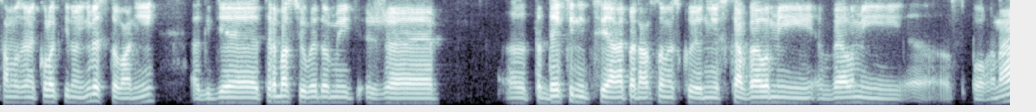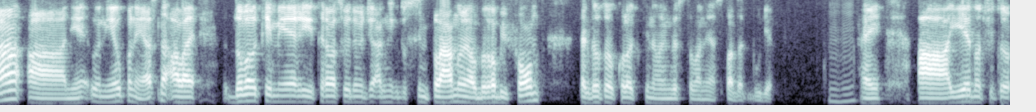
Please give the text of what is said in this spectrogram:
samozrejme kolektívnom investovaní, kde treba si uvedomiť, že tá definícia napríklad na Slovensku je dneska veľmi, veľmi uh, sporná a nie, nie je úplne jasná, ale do veľkej miery treba si uvedomiť, že ak niekto si plánuje alebo robí fond, tak do toho kolektívneho investovania spadať bude. Mm-hmm. Hej. A jedno, či, to,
